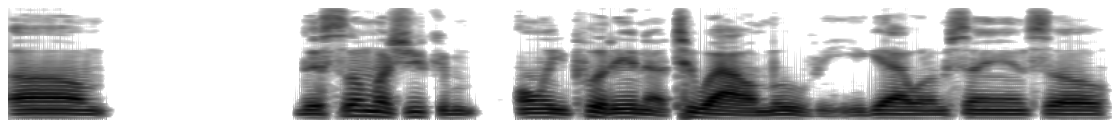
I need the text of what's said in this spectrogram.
um, there's so much you can only put in a two hour movie. You got what I'm saying? So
